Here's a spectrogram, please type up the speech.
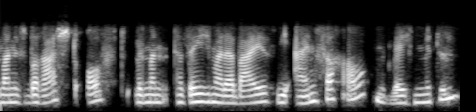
man ist überrascht oft, wenn man tatsächlich mal dabei ist, wie einfach auch, mit welchen Mitteln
